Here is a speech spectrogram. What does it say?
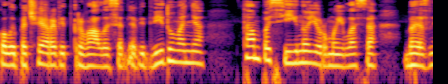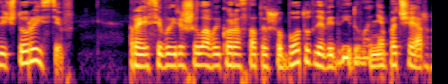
коли печери відкривалися для відвідування, там постійно юрмилася безліч туристів. Тресі вирішила використати суботу для відвідування печер.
